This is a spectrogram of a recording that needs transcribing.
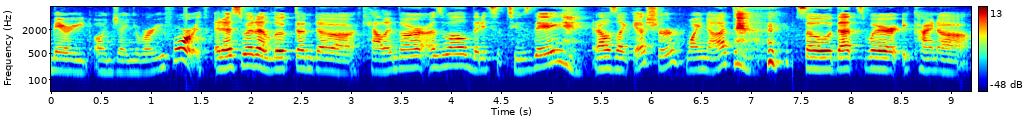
married on January 4th? And that's when I looked on the calendar as well, that it's a Tuesday. And I was like, yeah, sure, why not? so that's where it kind of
